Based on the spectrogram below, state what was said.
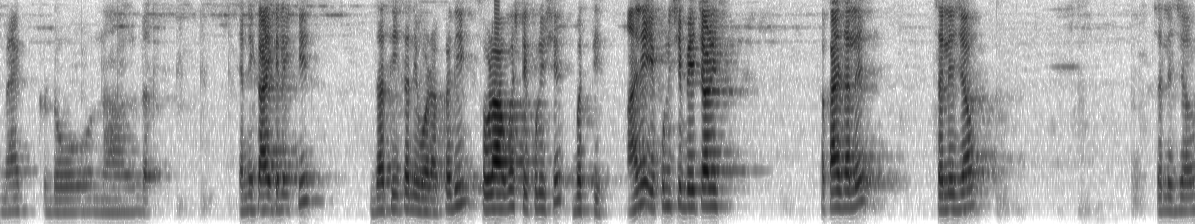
MacDonald. यांनी काय केले की जातीचा निवाडा. कधी? सोळा ऑगस्ट एकोणीसशे बत्तीस. आणि एकोणीसशे बेचाळीस. तर काय झाले? चले जाव चले जाव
